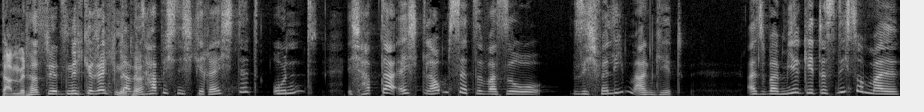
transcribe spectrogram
Damit hast du jetzt nicht gerechnet, damit habe ich nicht gerechnet und ich habe da echt Glaubenssätze, was so sich verlieben angeht. Also bei mir geht es nicht so mal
